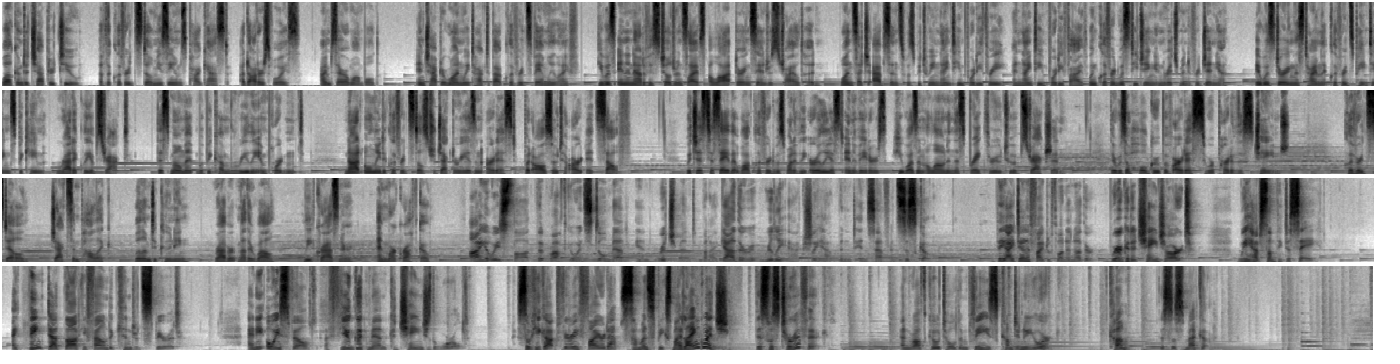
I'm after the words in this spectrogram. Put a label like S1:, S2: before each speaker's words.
S1: Welcome to Chapter 2 of the Clyfford Still Museum's podcast, A Daughter's Voice. I'm Sarah Wambold. In Chapter 1, we talked about Clyfford's family life. He was in and out of his children's lives a lot during Sandra's childhood. One such absence was between 1943 and 1945 when Clyfford was teaching in Richmond, Virginia. It was during this time that Clyfford's paintings became radically abstract. This moment would become really important, not only to Clyfford Still's trajectory as an artist, but also to art itself. Which is to say that while Clyfford was one of the earliest innovators, he wasn't alone in this breakthrough to abstraction. There was a whole group of artists who were part of this change Clyfford Still, Jackson Pollock, Willem de Kooning, Robert Motherwell, Lee Krasner, and Mark Rothko.
S2: I always thought that Rothko and Still met in Richmond, but I gather it really actually happened in San Francisco. They identified with one another. We're going to change art. We have something to say. I think Dad thought he found a kindred spirit. And he always felt a few good men could change the world. So he got very fired up. Someone speaks my language. This was terrific. And Rothko told him, please come to New York. Come, this is Mecca.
